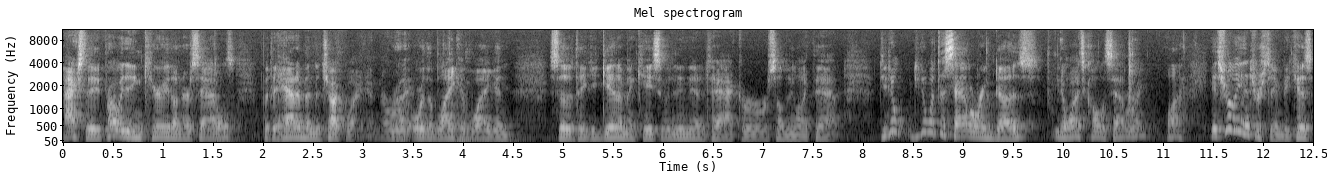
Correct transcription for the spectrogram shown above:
Actually, they probably didn't carry it on their saddles, but they had them in the chuck wagon or, Right. or the blanket wagon so that they could get them in case of an Indian attack or, or something like that. Do you know? Do you know what the saddle ring does? You know why it's called a saddle ring? Why? It's really interesting because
